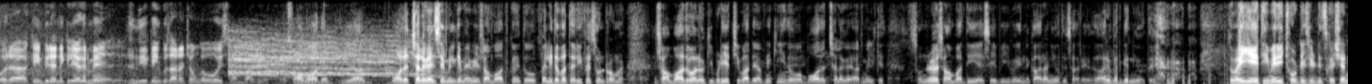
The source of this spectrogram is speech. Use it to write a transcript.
और कहीं भी रहने के लिए अगर मैं ज़िंदगी कहीं गुजारना चाहूँगा, वो इस्लामाबाद ही है। इस्लामाबाद है। या बहुत अच्छा लगा इनसे मिलके, मैं भी इस्लामाबाद का तो पहली दफ़ा तारीफ़ें सुन रहा हूँ मैं। इस्लामाबाद वालों की बड़ी अच्छी बातें आपने की तो बहुत अच्छा लगा यार मिलके। सुन रहे हो इस्लामाबादी? ऐसे भी भाई, नकारा नहीं होते सारे सारे बर्गर नहीं होते। तो भाई, ये थी मेरी छोटी सी डिस्कशन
